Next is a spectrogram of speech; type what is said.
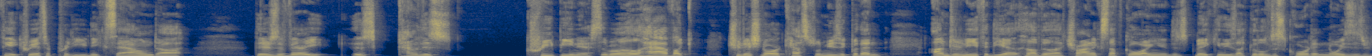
think it creates a pretty unique sound. Uh, there's a very there's kind of this creepiness. He'll have like traditional orchestral music, but then underneath it he'll have the electronic stuff going and just making these like little discordant noises or,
